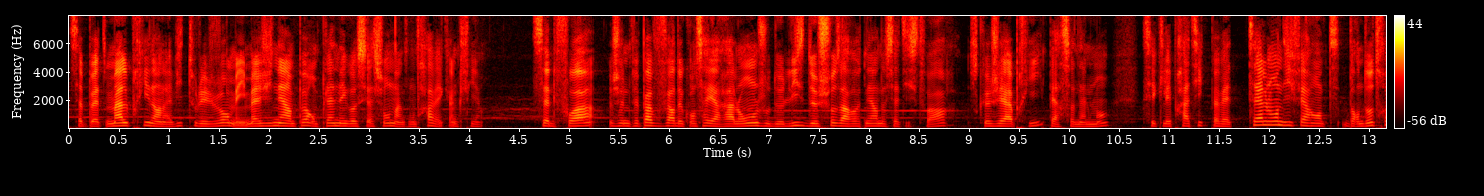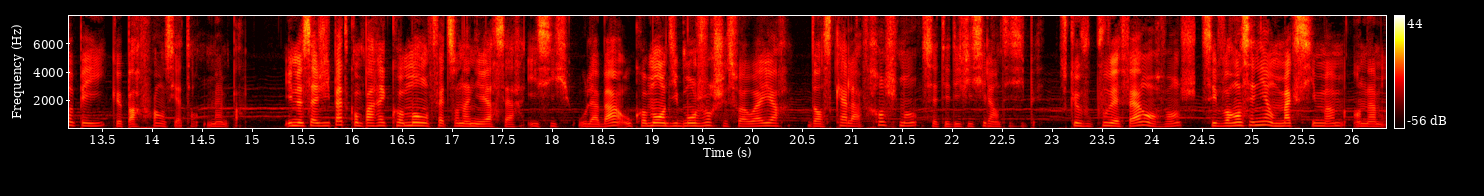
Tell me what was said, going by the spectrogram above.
Ça peut être mal pris dans la vie de tous les jours, mais imaginez un peu en pleine négociation d'un contrat avec un client. Cette fois, je ne vais pas vous faire de conseils à rallonge ou de liste de choses à retenir de cette histoire. Ce que j'ai appris, personnellement, c'est que les pratiques peuvent être tellement différentes dans d'autres pays que parfois on s'y attend même pas. Il ne s'agit pas de comparer comment on fête son anniversaire, ici ou là-bas, ou comment on dit bonjour chez soi ou ailleurs. Dans ce cas-là, franchement, c'était difficile à anticiper. Ce que vous pouvez faire, en revanche, c'est vous renseigner au maximum en amont.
